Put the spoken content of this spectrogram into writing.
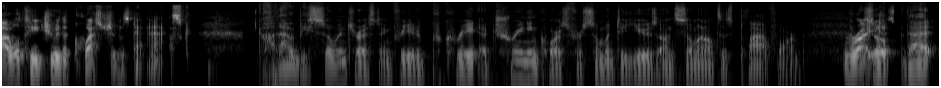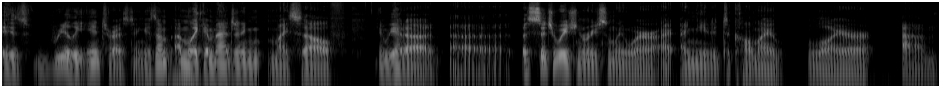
I will teach you the questions to ask. God, that would be so interesting for you to create a training course for someone to use on someone else's platform. Right. So that is really interesting. Because I'm, I'm like imagining myself. And we had a a, a situation recently where I, I needed to call my lawyer um,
